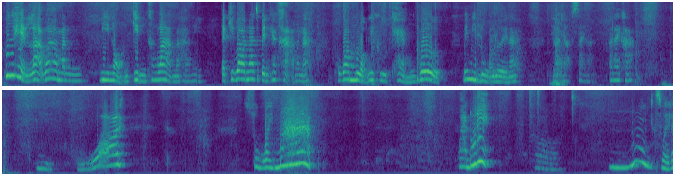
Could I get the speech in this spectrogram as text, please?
เพิ่งเห็นละว่ามันมีหนอนกินข้างล่างนะคะ นี่ แต่คิดว่าน่าจะเป็นแค่ขามันนะ เพราะว่าหมวกนี่คือแข็งเวอร์ ไม่มีรูเลยนะ เดี๋ยวเดี๋ยวใส่ก่อน อะไรคะ นี่ว้ายสวยมาก หวานดูดิอืมสวยอะไร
